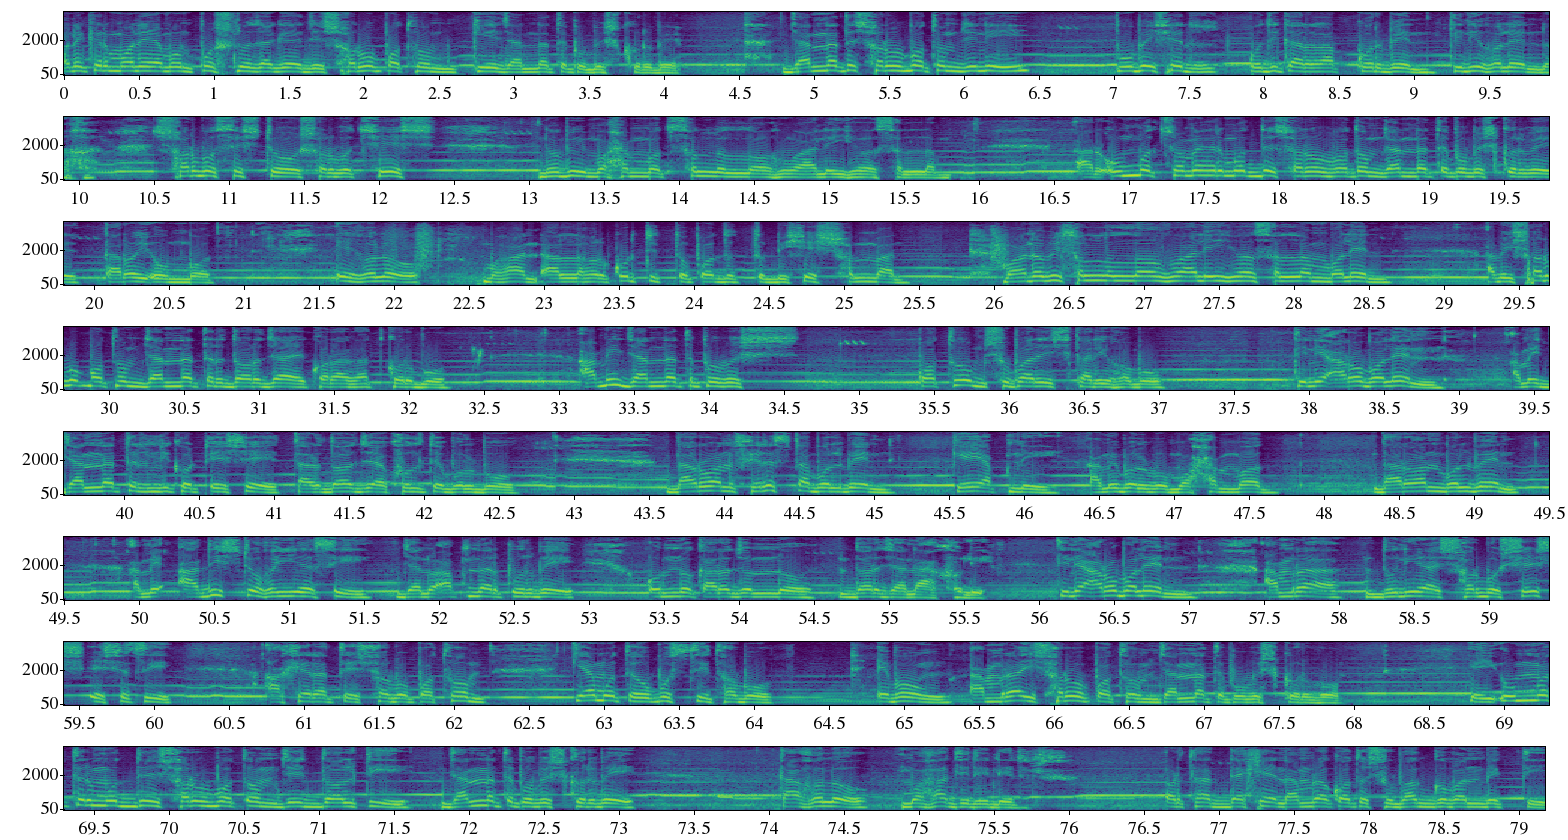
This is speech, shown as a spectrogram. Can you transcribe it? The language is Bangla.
অনেকের মনে এমন প্রশ্ন জাগে যে সর্বপ্রথম কে জান্নাতে প্রবেশ করবে? জান্নাতে সর্বপ্রথম যিনি প্রবেশের অধিকার লাভ করবেন, তিনি হলেন সর্বশ্রেষ্ঠ সর্বশেষ নবী মোহাম্মদ সাল্লাল্লাহু আলাইহি ওয়াসাল্লাম। আর উম্মত সমূহের মধ্যে সর্বপ্রথম জান্নাতে প্রবেশ করবে তারই উম্মত। এ হলো মহান আল্লাহর কর্তৃত্ব, প্রদত্ত বিশেষ সম্মান। মহানবী সাল্লাল্লাহু আলাইহি ওয়াসাল্লাম বলেন আমি সর্বপ্রথম জান্নাতের দরজায় করাঘাত করব। আমি জান্নাতে প্রবেশ প্রথম সুপারিশকারী হব। তিনি আরও বলেন, আমি জান্নাতের নিকট এসে তার দরজা খুলতে বলব। দারোয়ান ফেরেস্তা বলবেন, কে আপনি? আমি বলব, মোহাম্মদ। দারোয়ান বলবেন, আমি আদিষ্ট হইয়াছি যেন আপনার পূর্বে অন্য কারও জন্য দরজা না খুলি। তিনি আরও বলেন, আমরা দুনিয়ায় সর্বশেষ এসেছি, আখেরাতে সর্বপ্রথম কিয়ামতে উপস্থিত হব এবং আমরাই সর্বপ্রথম জান্নাতে প্রবেশ করব। এই উম্মতের মধ্যে সর্বপ্রথম যে দলটি জান্নাতে প্রবেশ করবে, তা হলো মহাজিরিনের। অর্থাৎ দেখেন আমরা কত সৌভাগ্যবান ব্যক্তি।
